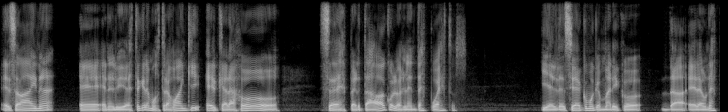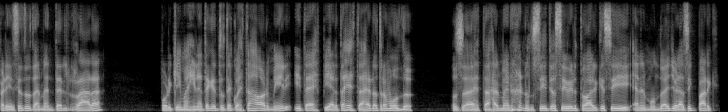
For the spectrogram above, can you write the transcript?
esa vaina, eh, en el video este que le mostré a Juanqui, el carajo se despertaba con los lentes puestos. Y él decía como que, marico, da- era una experiencia totalmente rara, porque imagínate que tú te cuestas a dormir y te despiertas y estás en otro mundo. O sea, estás al menos en un sitio así virtual que sí, en el mundo de Jurassic Park.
